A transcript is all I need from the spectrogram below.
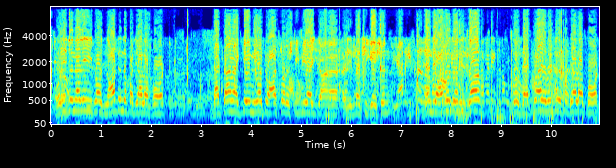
Originally, it was not in the Patiala court. That time I came here to ask for a CBI uh, investigation. Then the orders were reserved. So that's why I went to the Patiala court.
